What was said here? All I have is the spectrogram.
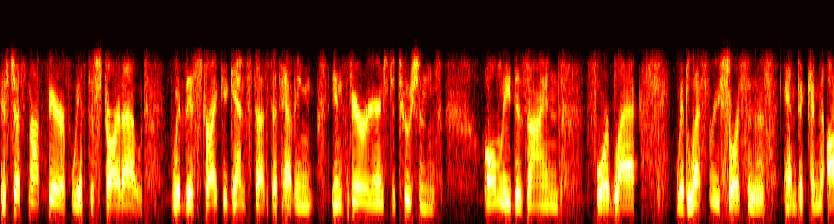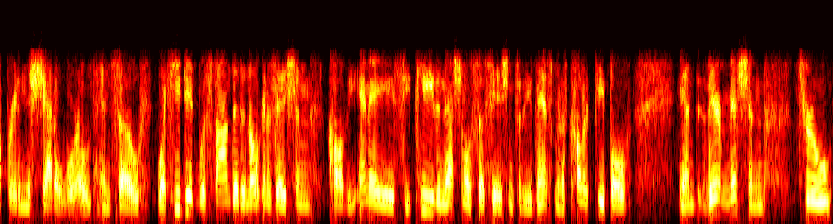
it's just not fair if we have to start out with this strike against us of having inferior institutions only designed for blacks with less resources and that can operate in the shadow world. And so what he did was founded an organization called the NAACP, the National Association for the Advancement of Colored People, and their mission through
